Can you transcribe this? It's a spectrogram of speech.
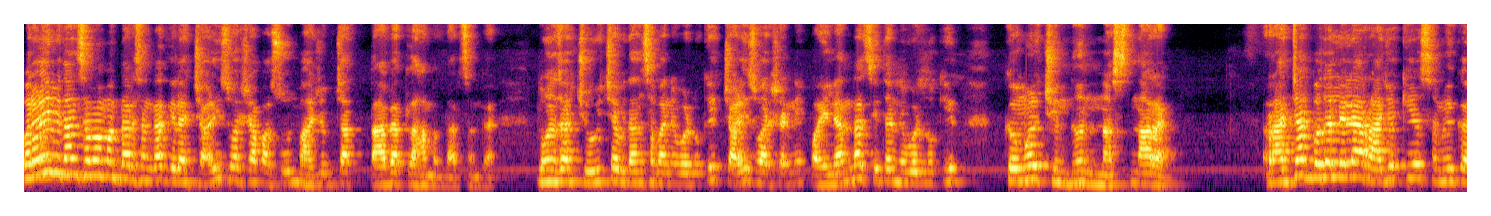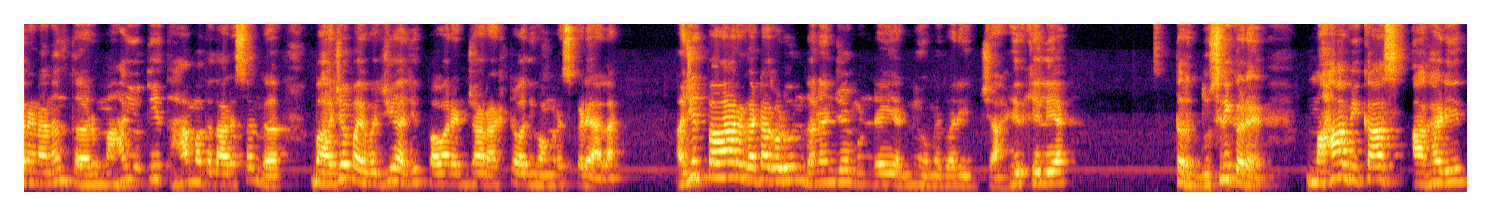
परळी विधानसभा मतदारसंघात गेल्या चाळीस वर्षापासून भाजपच्या ताब्यातला हा मतदारसंघ आहे. दोन हजार चोवीसच्या विधानसभा निवडणुकीत चाळीस वर्षांनी पहिल्यांदाच इथं निवडणुकीत कमळ चिन्ह नसणार आहे. राज्यात बदललेल्या राजकीय समीकरणानंतर महायुतीत हा मतदारसंघ भाजपऐवजी अजित पवार यांच्या राष्ट्रवादी काँग्रेसकडे आला अजित पवार गटाकडून धनंजय मुंडे यांनी उमेदवारी जाहीर केली आहे. तर दुसरीकडे महाविकास आघाडीत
